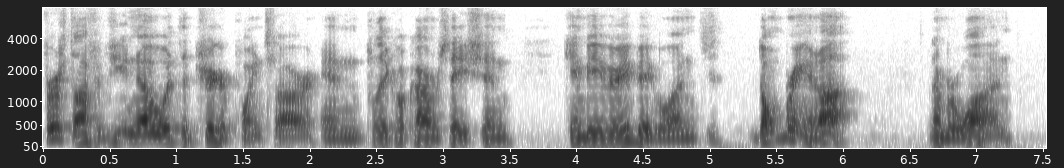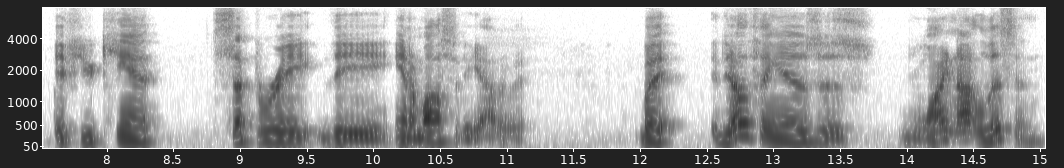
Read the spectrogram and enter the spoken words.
first off, if you know what the trigger points are, and political conversation can be a very big one, don't bring it up number one, if you can't separate the animosity out of it. But the other thing is, is why not listen?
